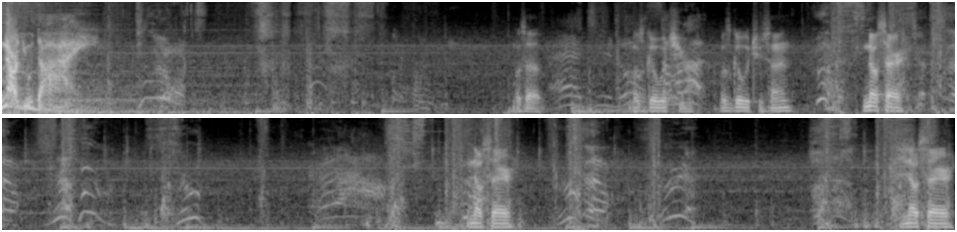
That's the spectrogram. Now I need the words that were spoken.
Now you die! What's up? What's good with you? What's good with you, son? No, sir. No, sir. No, sir.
